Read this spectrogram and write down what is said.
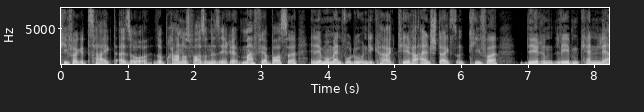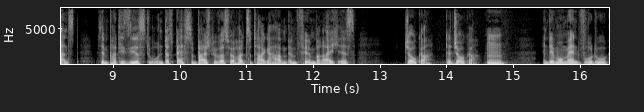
tiefer gezeigt. Also Sopranos war so eine Serie. Mafia-Bosse, in dem Moment, wo du in die Charaktere einsteigst und tiefer deren Leben kennenlernst, sympathisierst du. Und das beste Beispiel, was wir heutzutage haben im Filmbereich ist Joker, der Joker. Mhm. In dem Moment, wo du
